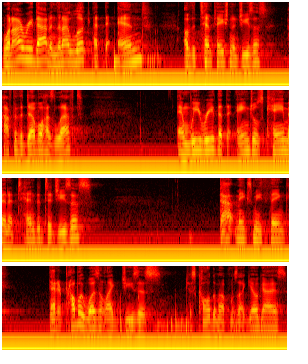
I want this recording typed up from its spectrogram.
When I read that and then I look at the end of the temptation of Jesus, after the devil has left, and we read that the angels came and attended to Jesus, that makes me think that it probably wasn't like Jesus just called them up and was like, yo, guys,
